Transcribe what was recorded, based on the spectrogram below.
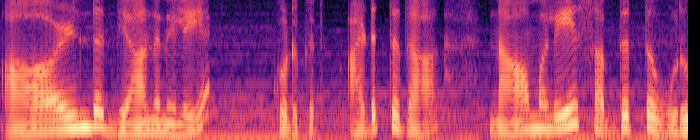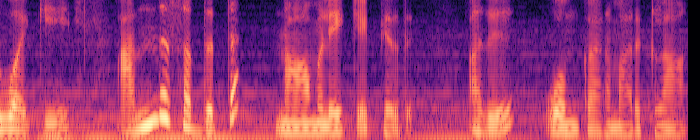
ஆழ்ந்த தியான நிலையை கொடுக்குது. அடுத்ததாக நாமளே சப்தத்தை உருவாக்கி அந்த சப்தத்தை நாமளே கேட்கறது. அது ஓம்காரமாக இருக்கலாம்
